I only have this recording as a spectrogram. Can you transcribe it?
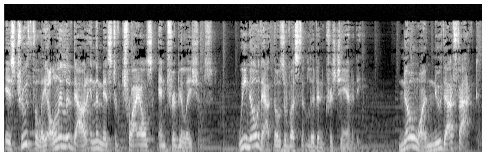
is truthfully only lived out in the midst of trials and tribulations. We know that, those of us that live in Christianity. No one knew that fact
